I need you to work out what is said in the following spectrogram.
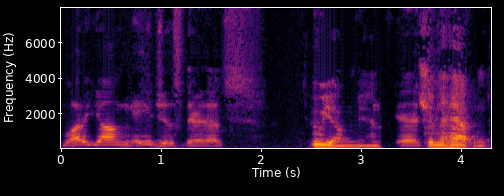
lot of young ages there. That's Too young, man. yeah, Shouldn't have happened.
